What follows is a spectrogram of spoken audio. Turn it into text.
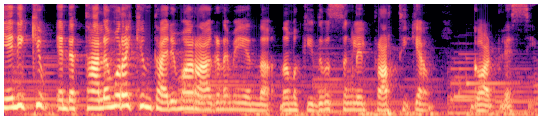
എനിക്കും എന്റെ തലമുറയ്ക്കും തരുമാറാകണമേ എന്ന് നമുക്ക് ഈ ദിവസങ്ങളിൽ പ്രാർത്ഥിക്കാം. ഗോഡ് ബ്ലെസ് യു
